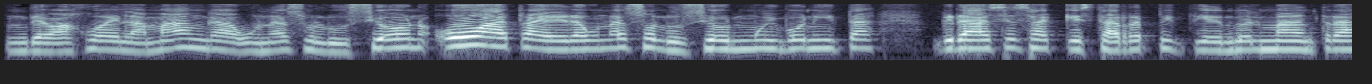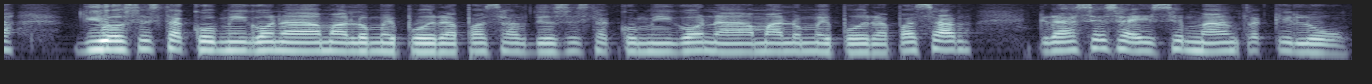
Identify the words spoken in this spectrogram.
debajo de la manga una solución o atraerá una solución muy bonita gracias a que está repitiendo el mantra, Dios está conmigo, nada malo me podrá pasar, Dios está conmigo, nada malo me podrá pasar, gracias a ese mantra que lo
